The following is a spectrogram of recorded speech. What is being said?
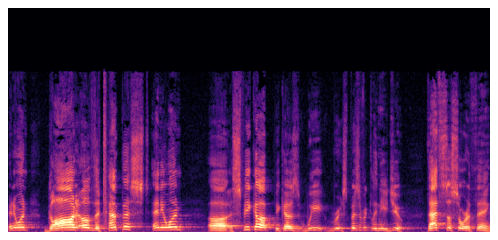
Anyone? God of the tempest? Anyone? Uh, speak up because we specifically need you. That's the sort of thing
